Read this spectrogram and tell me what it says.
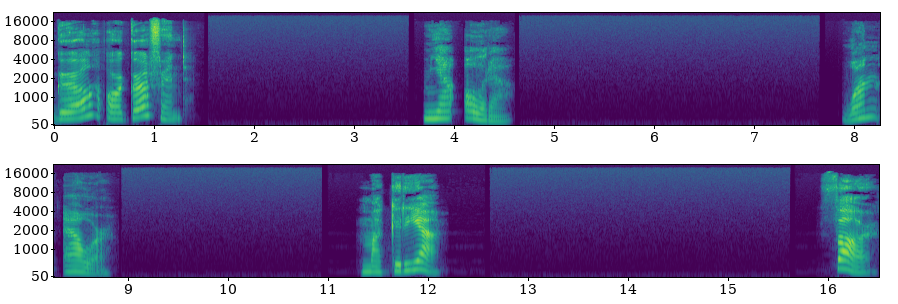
Girl or girlfriend. Μια ώρα. One hour. Μακριά. Far.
